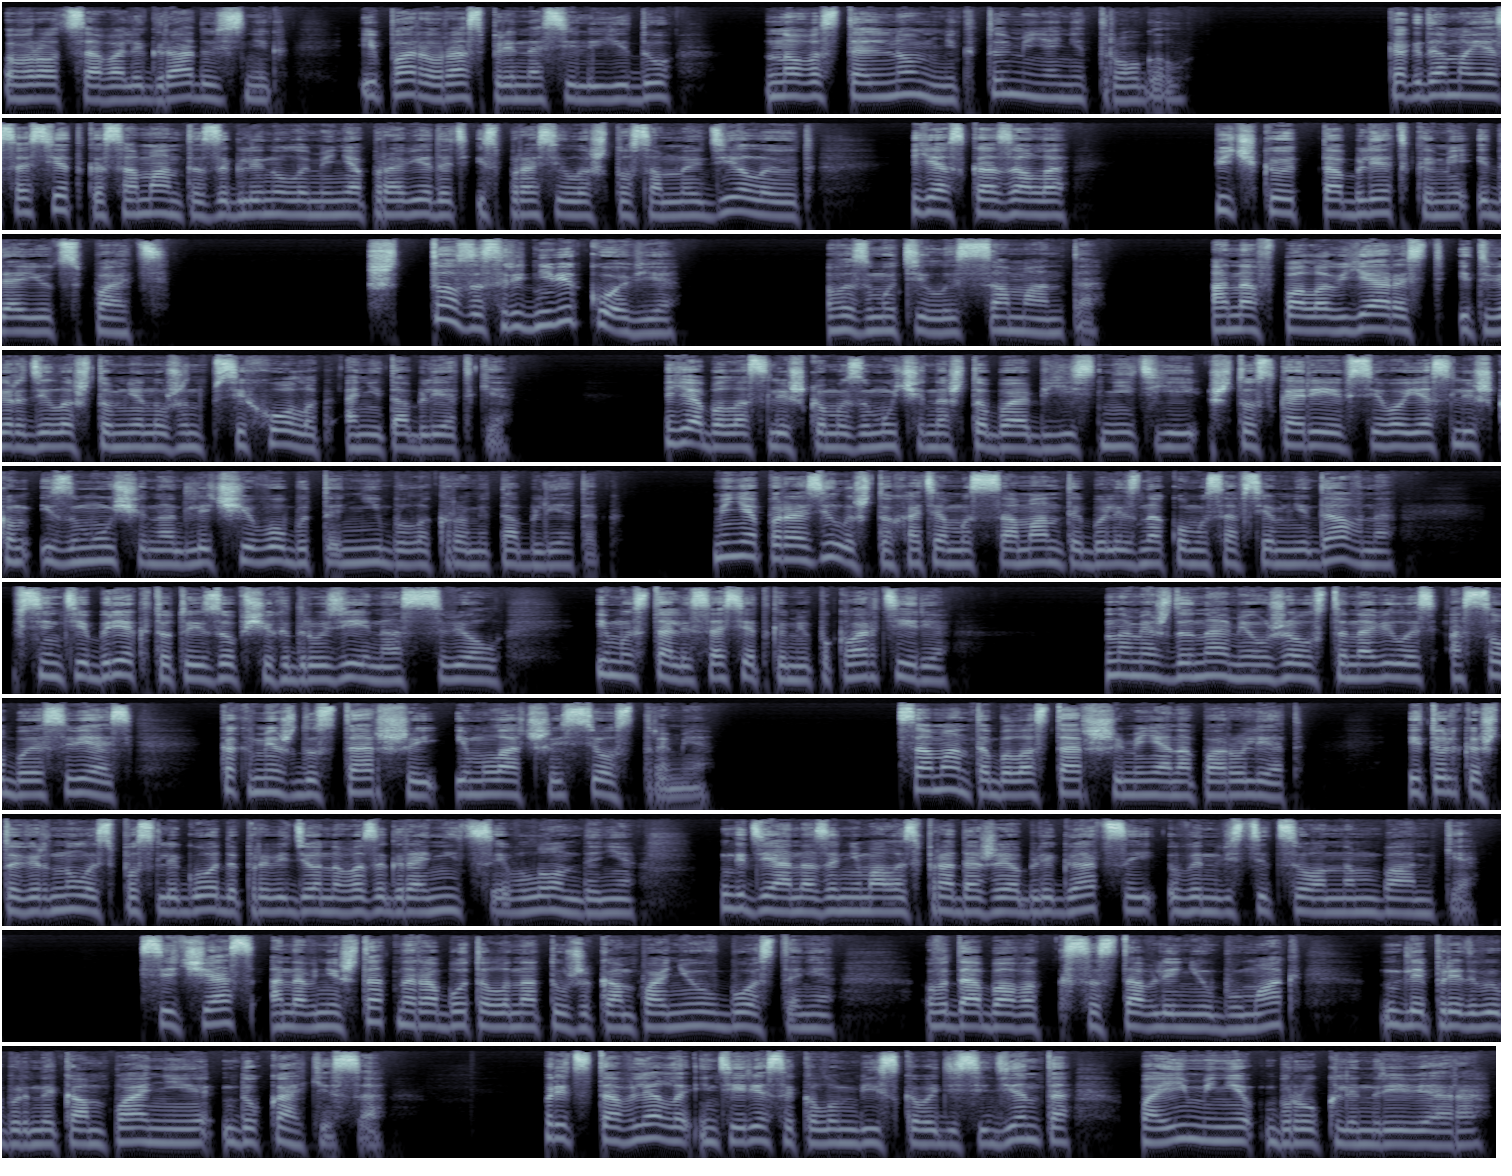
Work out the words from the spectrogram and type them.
в рот совали градусник и пару раз приносили еду, но в остальном никто меня не трогал. Когда моя соседка Саманта заглянула меня проведать и спросила, что со мной делают, я сказала: "Пичкают таблетками и дают спать". Что за средневековье? возмутилась Саманта. Она впала в ярость и твердила, что мне нужен психолог, а не таблетки. Я была слишком измучена, чтобы объяснить ей, что скорее всего я слишком измучена для чего бы то ни было, кроме таблеток. Меня поразило, что хотя мы с Самантой были знакомы совсем недавно, в сентябре кто-то из общих друзей нас свел, и мы стали соседками по квартире. Но между нами уже установилась особая связь, как между старшей и младшей сестрами. Саманта была старше меня на пару лет и только что вернулась после года, проведенного за границей в Лондоне, где она занималась продажей облигаций в инвестиционном банке. Сейчас она внештатно работала на ту же компанию в Бостоне, вдобавок к составлению бумаг для предвыборной кампании Дукакиса. Представляла интересы колумбийского диссидента по имени Бруклин Ривера.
